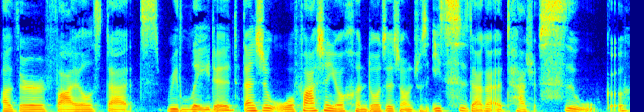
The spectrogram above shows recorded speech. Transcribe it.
other files that's related. 但是我发现有很多这种就是一次大概 attach 四五个,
